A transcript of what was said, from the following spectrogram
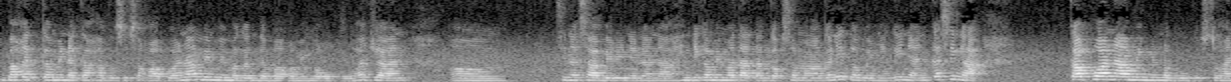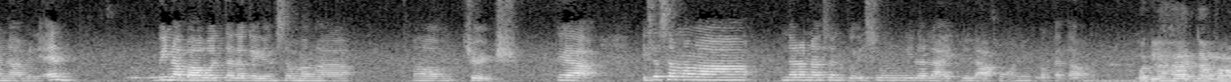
bakit kami nagkakagusto sa kapwa namin, may maganda ba kaming makukuha dyan. Um, sinasabi rin nila na hindi kami matatanggap sa mga ganito, ganyan-ganyan. Kasi nga, kapwa namin yung nagugustuhan namin. And binabawal talaga yun sa mga um, church. Kaya, isa sa mga naranasan ko is yung nilalait nila kung ano yung pagkatao. Maglahad ng mga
